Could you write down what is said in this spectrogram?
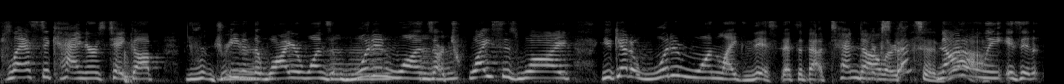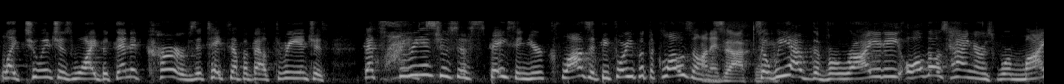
plastic hangers take up, even the wire ones. Mm -hmm. Wooden ones mm -hmm. are mm-hmm. twice as wide. You get a wooden one like this, that's about $10. Expensive, Not yeah. only is it like two inches wide, but then it curves. It takes up about three inches. That's right. three inches of space in your closet before you put the clothes on it. Exactly. So we have the variety. All those hangers were my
